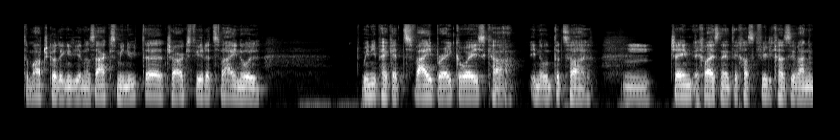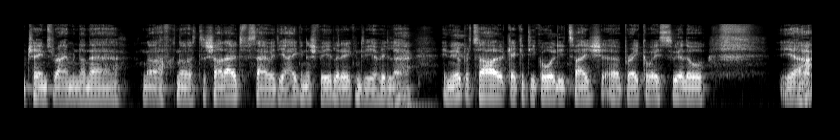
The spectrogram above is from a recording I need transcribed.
der Match geht irgendwie noch 6 Minuten, Sharks führen 2-0. Winnipeg hat zwei Breakaways gehabt in Unterzahl. Mm. James, ich weiß nicht, ich habe das Gefühl, sie wenn James Ryman noch eine noch einfach noch den Shoutout versauen, die eigenen Spieler irgendwie, weil äh, in Überzahl gegen die Goalie zwei äh, Breakaways zulassen. Ja,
